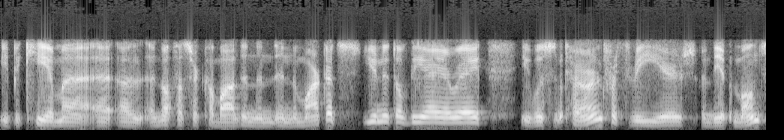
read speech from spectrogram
He became a, a, an officer commanding in, in the markets unit of the IRA. He was interned for three years and eight months.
